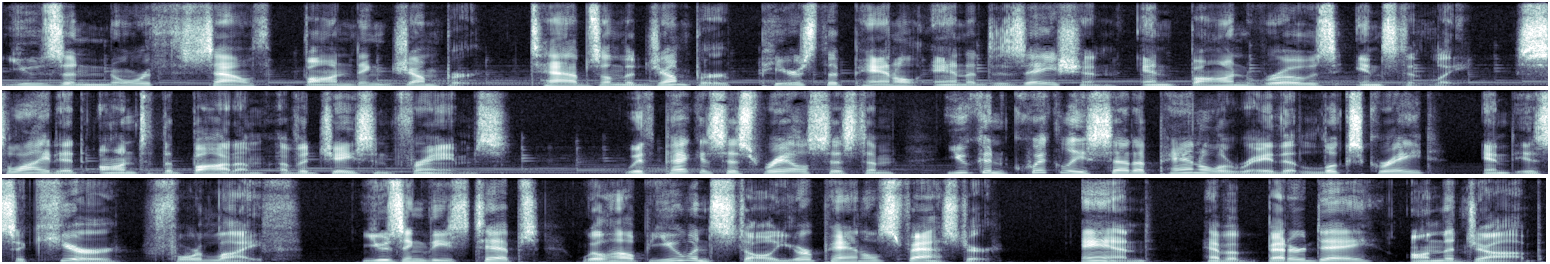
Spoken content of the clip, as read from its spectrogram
use a north-south bonding jumper. Tabs on the jumper pierce the panel anodization and bond rows instantly. Slide it onto the bottom of adjacent frames. With Pegasus Rail System, you can quickly set a panel array that looks great and is secure for life. Using these tips will help you install your panels faster and have a better day on the job.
